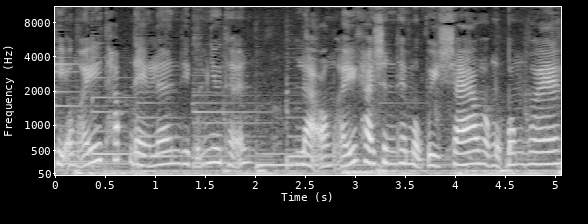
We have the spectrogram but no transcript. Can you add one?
Khi ông ấy thắp đèn lên thì cũng như thể là ông ấy khai sinh thêm một vì sao hoặc một bông hoa.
